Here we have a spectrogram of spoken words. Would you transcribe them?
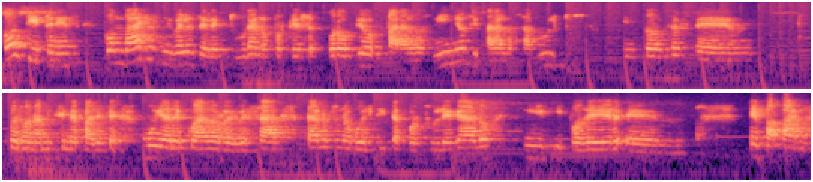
con títeres, con varios niveles de lectura, ¿no? porque es propio para los niños y para los adultos. Entonces, eh, pues bueno, a mí sí me parece muy adecuado regresar, darnos una vueltita por su legado y, poder eh, empaparnos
